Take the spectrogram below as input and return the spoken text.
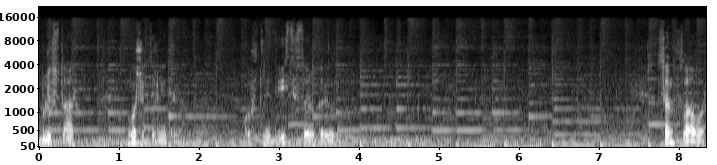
Блюстар горщик 3 літри коштує 240 гривень. Sunflower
